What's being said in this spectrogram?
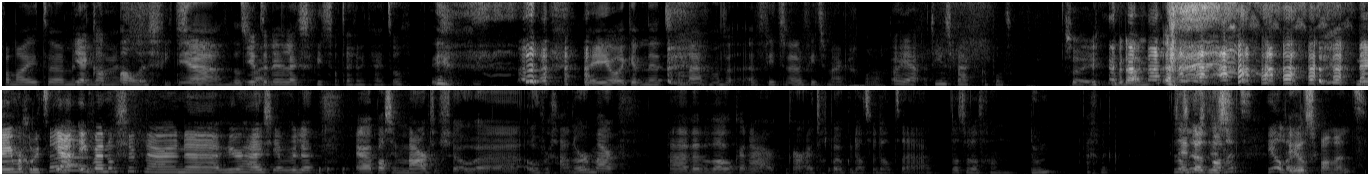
Vanuit mijn Jij kan huis? alles fietsen. Ja, dat is Je hebt een elektrische fiets al tegen die tijd, toch? Nee joh, ik heb net vandaag mijn eh, fiets naar de fietsmaker gebracht. Oh ja, tien spaken kapot. Sorry. Bedankt. nee, maar goed. Ja, ik ben op zoek naar een eh, huurhuis. Ja, we willen er pas in maart of zo overgaan hoor. Maar we hebben wel elkaar naar elkaar uitgesproken dat we dat, dat, we dat gaan doen, eigenlijk. Dus dat En is heel dat is spannend. heel leuk. Heel spannend.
